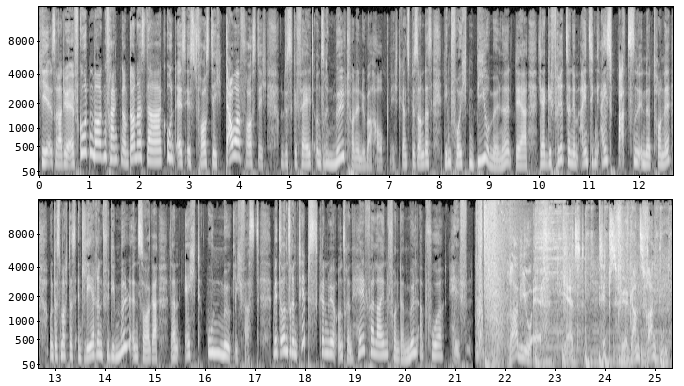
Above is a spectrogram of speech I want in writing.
Hier ist Radio F. Guten Morgen Franken am Donnerstag und es ist frostig, dauerfrostig und es gefällt unseren Mülltonnen überhaupt nicht. Ganz besonders dem feuchten Biomüll, ne? der, der gefriert zu einem einzigen Eisbatzen in der Tonne und das macht das Entleeren für die Müllentsorger dann echt unmöglich fast. Mit unseren Tipps können wir unseren Helferlein von der Müllabfuhr helfen. Radio F. Jetzt Tipps für ganz Franken.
